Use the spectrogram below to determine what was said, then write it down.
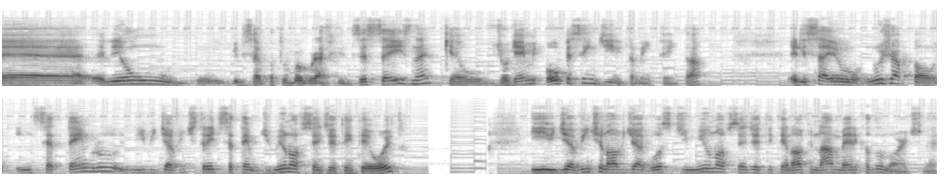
É, ele é um. Ele saiu para TurboGrafx 16, né? Que é o videogame, ou PC Engine também tem, tá? Ele saiu no Japão em setembro, dia 23 de setembro de 1988 e dia 29 de agosto de 1989 na América do Norte, né?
